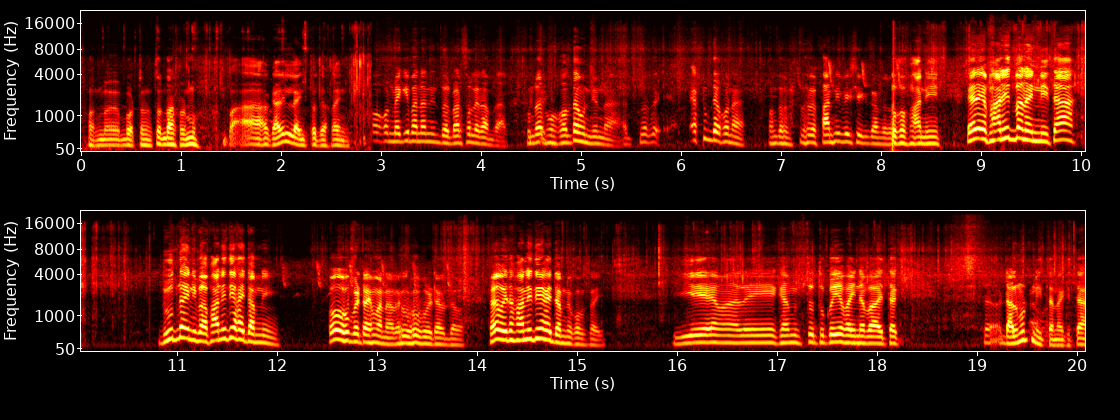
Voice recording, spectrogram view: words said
এখন বর্তমান নতুন বার করমু বা গাড়ির লাইন তো দেখাইনি এখন ম্যাগি বানানি দরবার চলে আমরা তোমরা সকলটা শুনি না। একটু দেখো না। পানি বেশি দেখো পানি। এরে পানিত বানাইনি তা। দুধ নাই নিবা পানি দিয়ে খাইতাম নি? ও বেটাই মানা ও বেটাই দাও হ্যাঁ ওইটা পানি দিয়ে খাইতাম নি কম চাই। ইয়ে মানে আমি তো তুকে ভাই না বা এটা ডালমুট নিতা না কিতা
